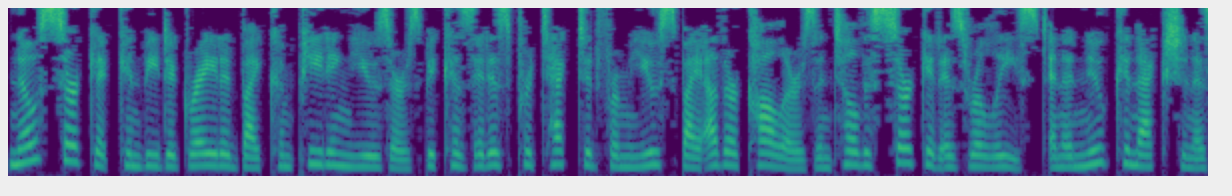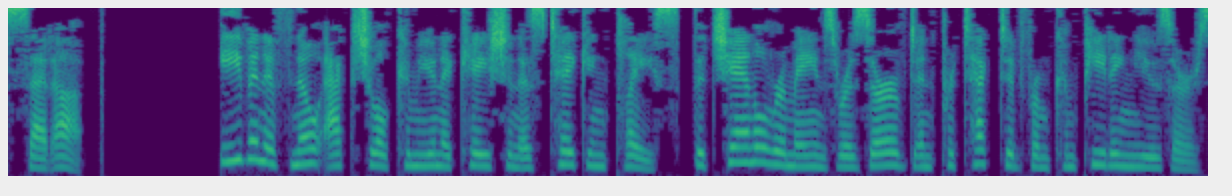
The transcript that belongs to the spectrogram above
No circuit can be degraded by competing users because it is protected from use by other callers until the circuit is released and a new connection is set up. Even if no actual communication is taking place, the channel remains reserved and protected from competing users.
